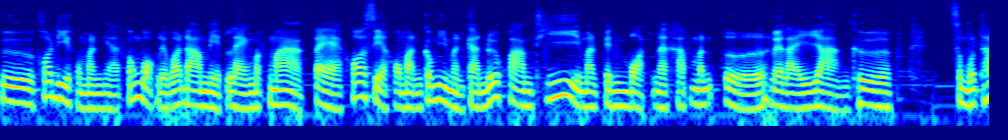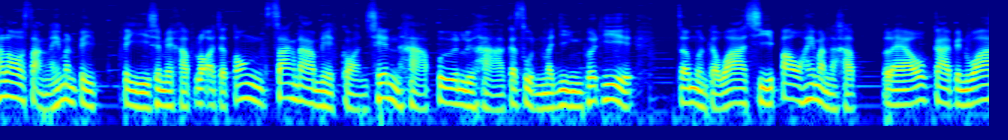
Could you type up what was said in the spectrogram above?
คือข้อดีของมันเนี่ยต้องบอกเลยว่าดาเมจแรงมากๆ แต่ข้อเสียของมันก็มีเหมือนกันด้วยความที่มันเป็นบอทนะครับ มันเออหลายๆ อย่างคือ สมมติถ้าเราสั่งให้มันไปตีใช่ไหมครับ เราอาจจะต้องสร้างดาเมจก่อน เช่น หาปืนหรือหากระสุนมายิงเพื่อที่จะเหมือนกับว่าชี้เป้าให้มันนะครับ แล้วกลายเป็นว่า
